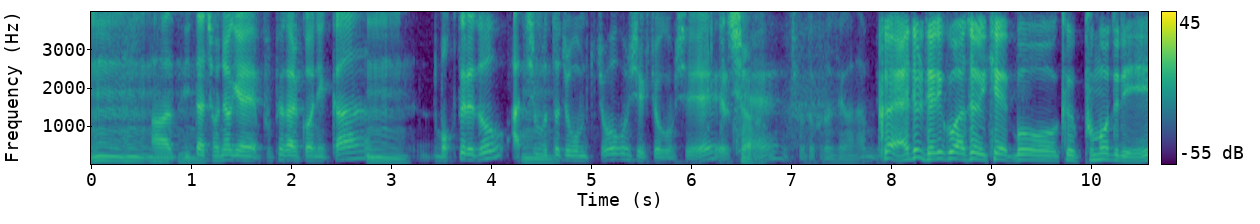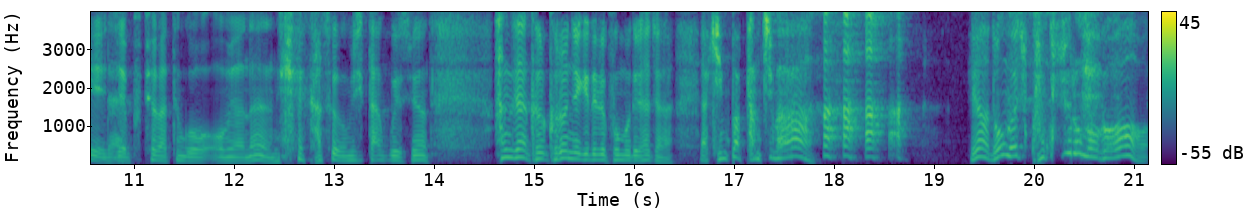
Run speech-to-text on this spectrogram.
음, 아, 이따 저녁에 뷔페 갈 거니까 음. 먹더라도 아침부터 조금 조금씩 조금씩 이렇게 그쵸. 저도 그런 생각을 합니다. 그 애들 데리고 와서 이렇게 뭐 그 부모들이 네. 이제 뷔페 같은 거 오면은 이렇게 가서 음식 담고 있으면 항상 그, 그런 얘기들을 부모들이 하잖아. 야 김밥 담지 마. 야, 너 왜 국수로 먹어?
